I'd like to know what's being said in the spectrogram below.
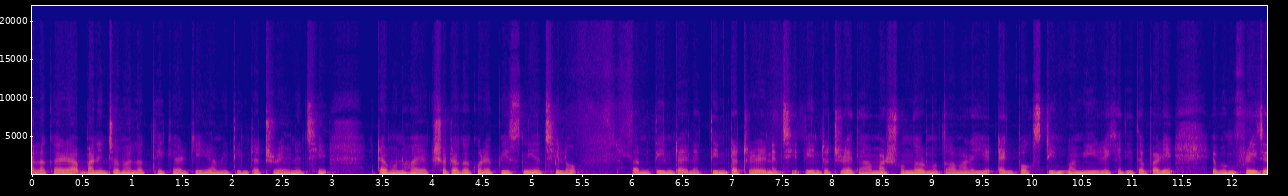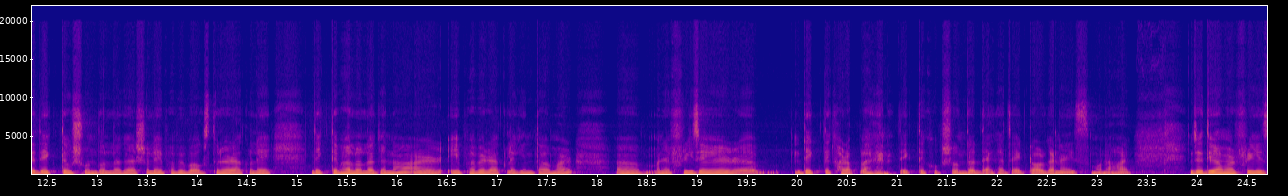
এলাকার বাণিজ্য মেলার থেকে আর কি আমি তিনটা ট্রে এনেছি। এটা মনে হয় একশো টাকা করে পিস নিয়েছিল। তো আমি তিনটা এনে, তিনটা ট্রে এনেছি। তিনটা ট্রেতে আমার সুন্দর মতো আমার এই এক বক্স ডিম আমি রেখে দিতে পারি। এবং ফ্রিজে দেখতেও সুন্দর লাগে। আসলে এইভাবে বক্স ধরে রাখলে দেখতে ভালো লাগে না। আর এইভাবে রাখলে কিন্তু আমার মানে ফ্রিজের দেখতে খারাপ লাগে না। দেখতে খুব সুন্দর দেখা যায়, একটা অর্গানাইজ মনে হয়। যদিও আমার ফ্রিজ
